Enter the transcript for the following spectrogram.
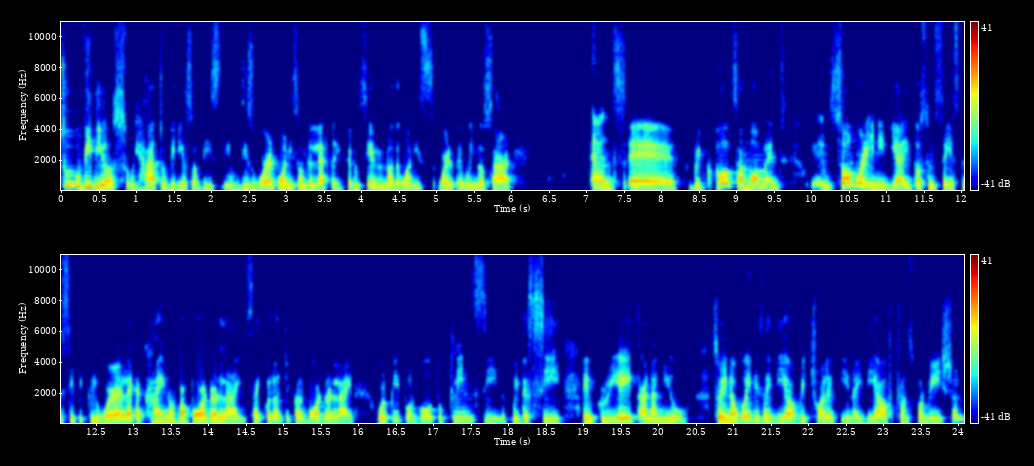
two videos. We had two videos of this, of this work. One is on the left that you can see and another one is where the windows are and uh, recalls a moment in somewhere in India, it doesn't say specifically where, like a kind of a borderline, psychological borderline, where people go to clean scene with the sea and create an anew. So in a way, this idea of rituality and idea of transformation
